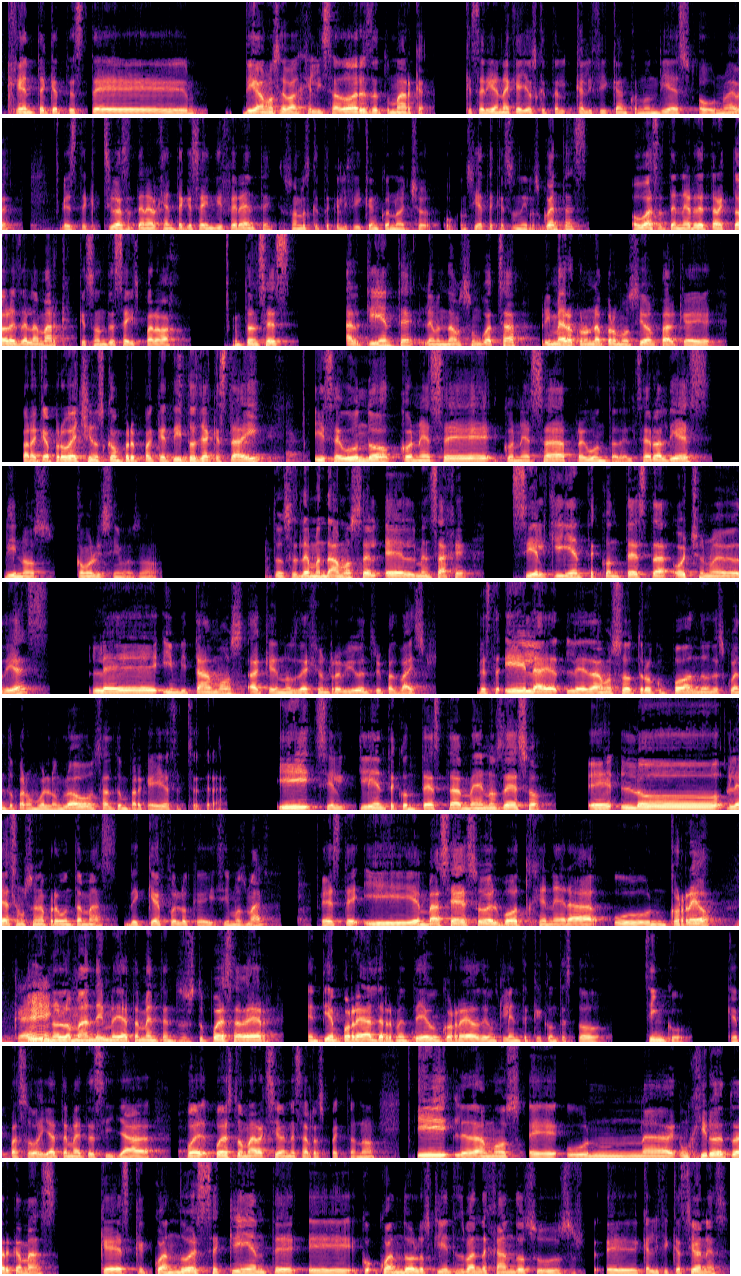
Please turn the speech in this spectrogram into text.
gente que te esté digamos, evangelizadores de tu marca, que serían aquellos que te califican con un 10 o un 9. Este, si vas a tener gente que sea indiferente, que son los que te califican con 8 o con 7, que esos ni los cuentas, o vas a tener detractores de la marca, que son de 6 para abajo. Entonces, al cliente le mandamos un WhatsApp, primero con una promoción para que, para que aproveche y nos compre paquetitos ya que está ahí, y segundo, con, ese, con esa pregunta del 0 al 10, dinos cómo lo hicimos, ¿no? Entonces le mandamos el, el, mensaje. Si el cliente contesta 8, 9 o 10, le invitamos a que nos deje un review en TripAdvisor. Este, y le, le, damos otro cupón de un descuento para un vuelo en globo, un salto en paracaídas, etc. Y si el cliente contesta menos de eso, eh, lo, le hacemos una pregunta más de qué fue lo que hicimos mal. Este, y en base a eso, el bot genera un correo okay. y nos lo manda inmediatamente. Entonces tú puedes saber en tiempo real, de repente llega un correo de un cliente que contestó 5. ¿Qué pasó? Ya te metes y ya puedes, tomar acciones al respecto, ¿no? Y le damos eh, un giro de tuerca más, que es que cuando ese cliente, eh, cuando los clientes van dejando sus eh, calificaciones,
